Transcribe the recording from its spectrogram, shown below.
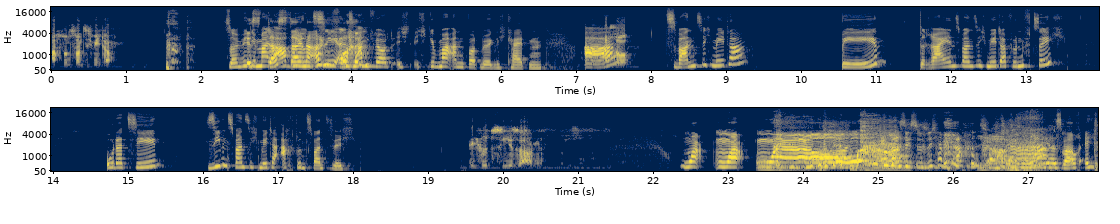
28 Meter. Sollen wir Ist dir mal das A, B deine und C als Antwort? Antwort? Ich, ich gebe mal Antwortmöglichkeiten. A, So, 20 Meter. B, 23 Meter 50. Oder C, 27 Meter 28. ich würde C sagen. Wow, wow, wow. Er war sich so sicher mit 28, oder? Ja, das war auch echt,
